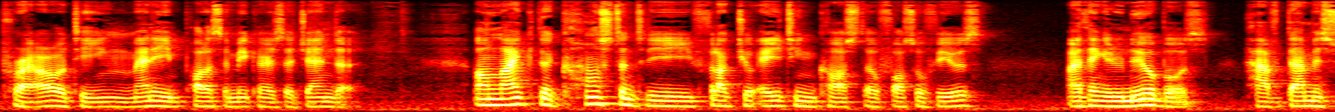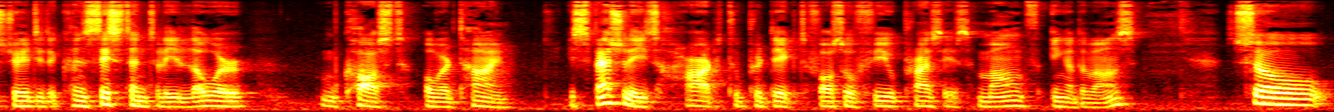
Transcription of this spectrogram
priority in many policymakers' agenda. Unlike the constantly fluctuating cost of fossil fuels, I think renewables have demonstrated consistently lower cost over time. Especially, it's hard to predict fossil fuel prices months in advance so,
